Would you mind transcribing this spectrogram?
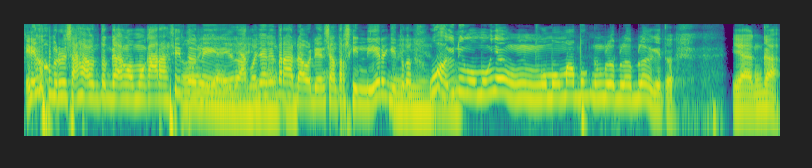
ini gue berusaha untuk gak ngomong ke arah situ Oh, nih. iya, iya, Takutnya iya, ntar maaf, ada audiens yang tersindir gitu Oh, kan. iya, Wah iya. ini ngomongnya ngomong mabuk dan bla bla bla gitu. Ya enggak.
